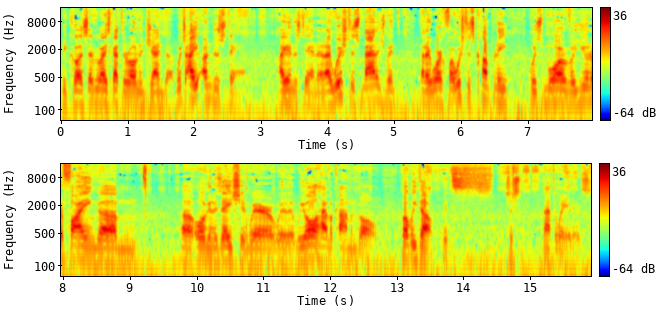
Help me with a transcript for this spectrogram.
because everybody's got their own agenda, which I understand. I understand. And I wish this management that I work for, I wish this company was more of a unifying um, uh, organization where, we all have a common goal. But we don't. It's just not the way it is.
